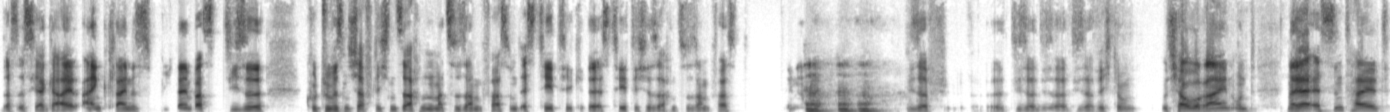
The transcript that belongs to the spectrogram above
das ist ja geil. Ein kleines Büchlein, was diese kulturwissenschaftlichen Sachen mal zusammenfasst und Ästhetik, äh, ästhetische Sachen zusammenfasst. Ja, ja, ja. Dieser, äh, dieser, dieser, dieser Richtung. Ich schaue rein und naja, es sind halt,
